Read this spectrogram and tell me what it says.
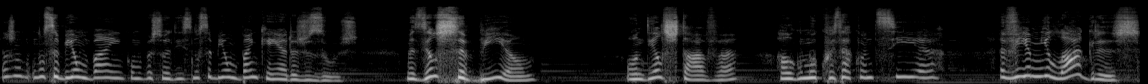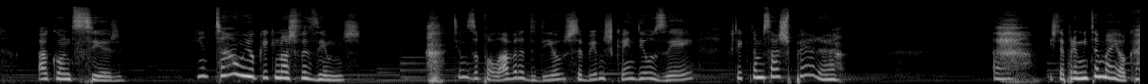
Eles não, não, sabiam bem, como o pastor disse, não sabiam bem quem era Jesus. Mas eles sabiam onde ele estava, alguma coisa acontecia. Havia milagres a acontecer. E então, e o que é que nós fazemos? Temos a palavra de Deus, sabemos quem Deus é, o que é que estamos à espera? Ah, isto é para mim também, ok?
